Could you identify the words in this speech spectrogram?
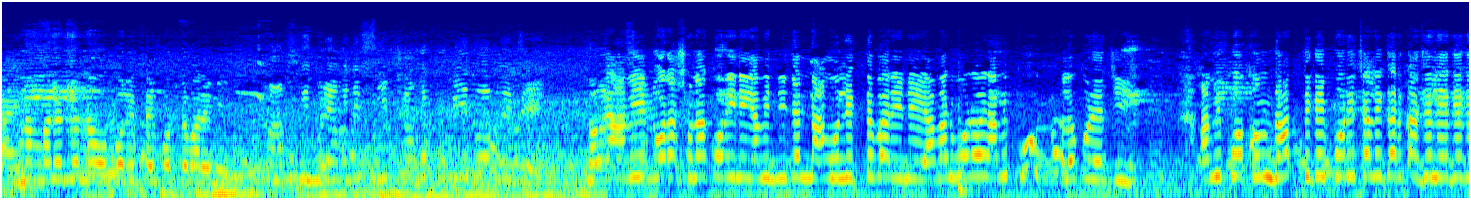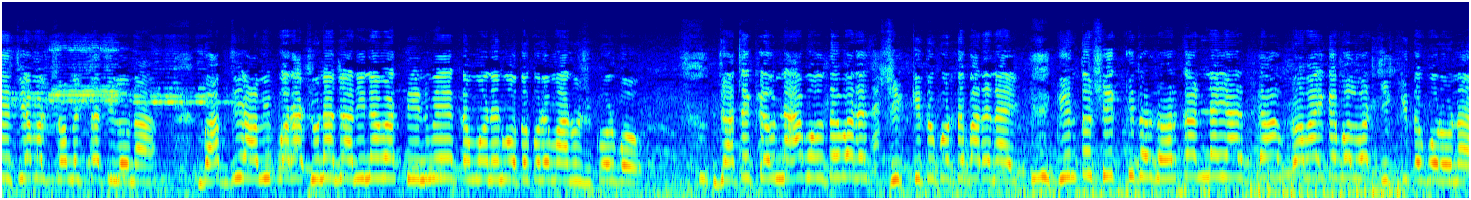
এক নম্বরের জন্য ও কোয়ালিফাই করতে পারেনি। তবে আমি পড়াশোনা করিনি আমি নিজের নামও লিখতে পারিনি। আমার মনে হয় আমি খুব ভালো করেছি। আমি প্রথম ধাপ থেকেই পরিচালিকার কাজে লেগে গেছি আমার সমস্যা ছিল না। ভাবছি আমি পড়াশোনা জানি না আমার তিন মেয়েকে মনের মতো করে মানুষ করব। যাতে কেউ না বলতে পারে যে শিক্ষিত করতে পারে নাই। কিন্তু শিক্ষিত দরকার নেই আর সবাইকে বলব শিক্ষিত করো না।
